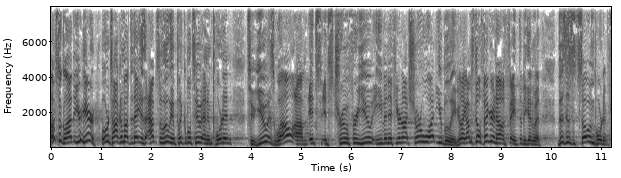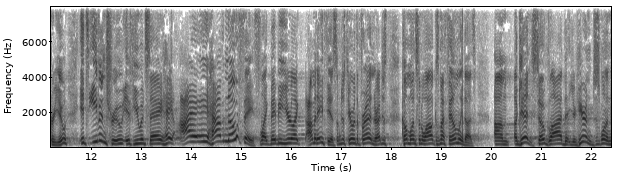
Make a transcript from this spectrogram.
I'm so glad that you're here. What we're talking about today is absolutely applicable to and important to you as well. Um, it's, it's true for you even if you're not sure what you believe. You're like, I'm still figuring out faith to begin with. This is so important for you. It's even true if you would say, hey, I have no faith. Like maybe you're like, I'm an atheist. I'm just here with a friend or I just come once in a while because my family does. Um, again, so glad that you're here and just want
